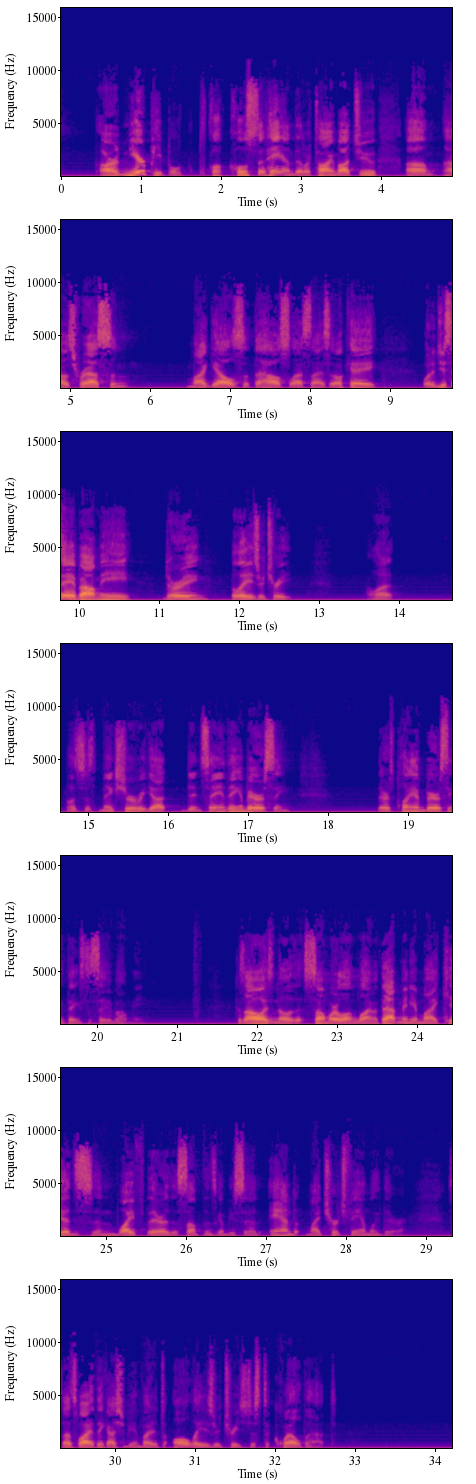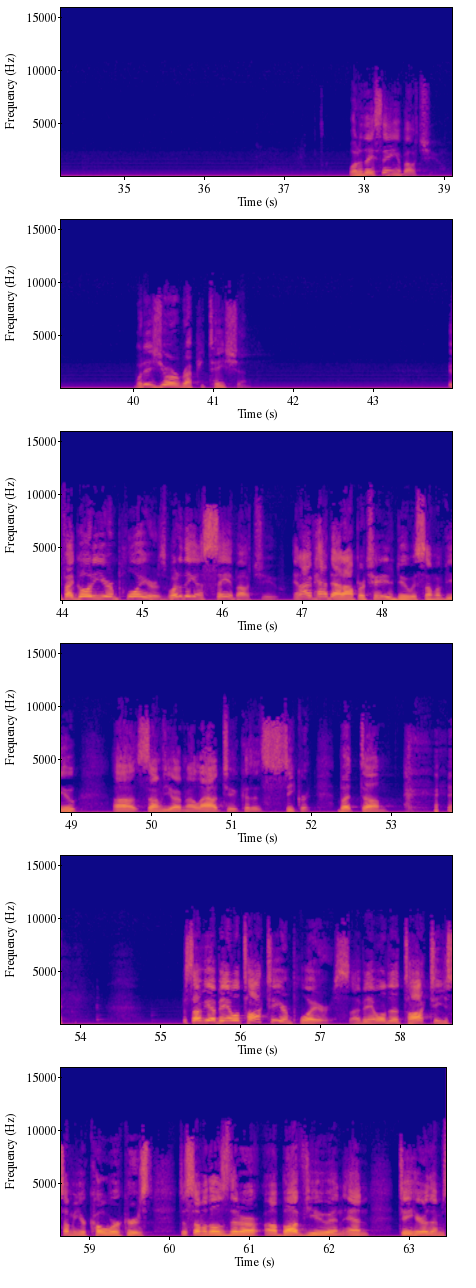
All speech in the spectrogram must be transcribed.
are near people, close at hand, that are talking about you. Um, I was harassing my gals at the house last night. I said, okay, what did you say about me during the ladies' retreat? I want let's just make sure we got didn't say anything embarrassing. There's plenty of embarrassing things to say about me. Because I always know that somewhere along the line, with that many of my kids and wife there, that something's going to be said, and my church family there. So that's why I think I should be invited to all ladies' retreats just to quell that. What are they saying about you? What is your reputation? If I go to your employers, what are they going to say about you? And I've had that opportunity to do with some of you. Uh, some of you I'm not allowed to because it's secret. But um, for some of you, I've been able to talk to your employers. I've been able to talk to you, some of your coworkers, to some of those that are above you, and, and to hear them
